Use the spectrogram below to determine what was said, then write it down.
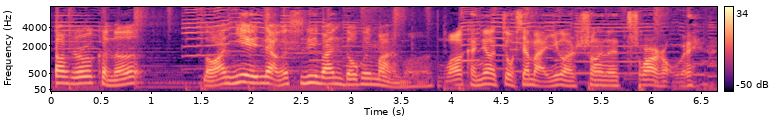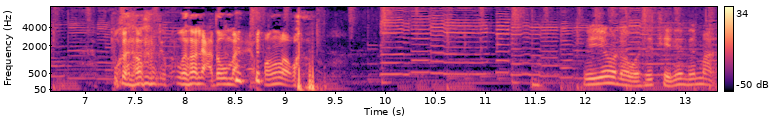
到时候可能老安你也两个实体版你都会买吗？我肯定就先买一个，剩下的收二手呗，不可能不可能俩都买，疯了我。VU 的我是铁定得买了，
